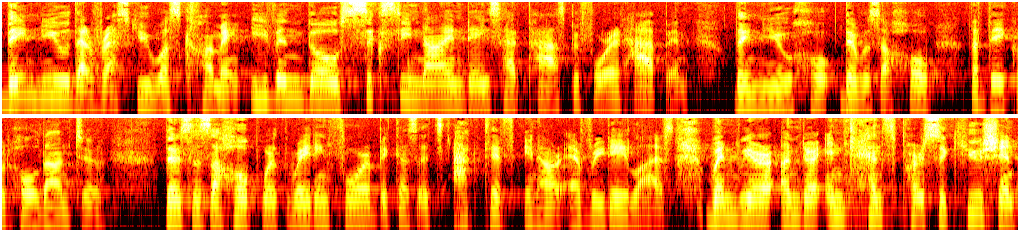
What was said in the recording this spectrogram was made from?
They knew that rescue was coming. Even though 69 days had passed before it happened, they knew hope. There was a hope that they could hold on to. This is a hope worth waiting for because it's active in our everyday lives. When we are under intense persecution,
